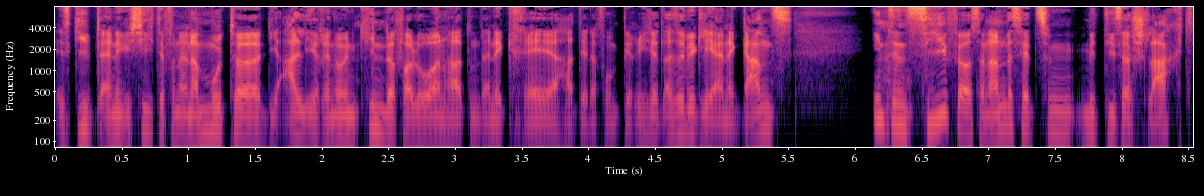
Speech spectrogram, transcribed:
Es gibt eine Geschichte von einer Mutter, die all ihre neun Kinder verloren hat und eine Krähe hat ihr davon berichtet. Also wirklich eine ganz intensive Auseinandersetzung mit dieser Schlacht,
